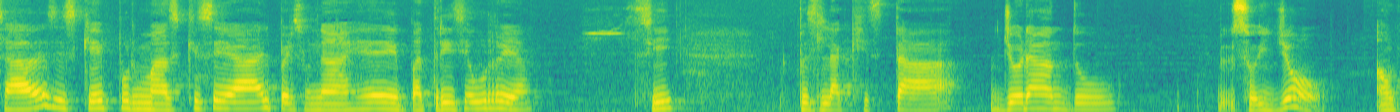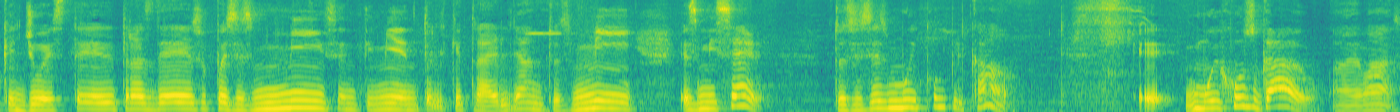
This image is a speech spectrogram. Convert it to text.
¿sabes? Es que por más que sea el personaje de Patricia Urrea, ¿sí? Pues la que está llorando soy yo. Aunque yo esté detrás de eso, pues es mi sentimiento el que trae el llanto, es mi, es mi ser. Entonces es muy complicado, Eh, muy juzgado además.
